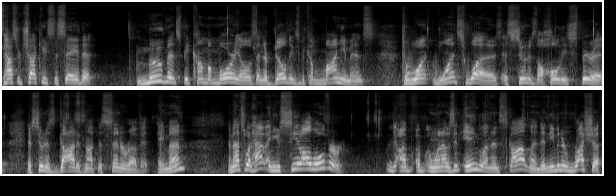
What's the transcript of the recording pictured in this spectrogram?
Pastor Chuck used to say that movements become memorials and their buildings become monuments to what once was as soon as the Holy Spirit, as soon as God is not the center of it. Amen? And that's what happened. And you see it all over. When I was in England and Scotland and even in Russia,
